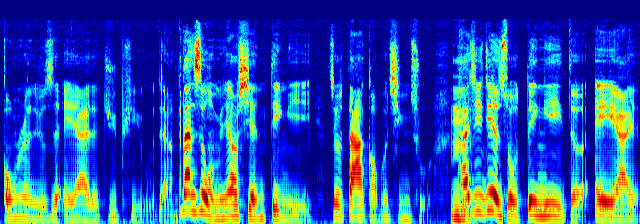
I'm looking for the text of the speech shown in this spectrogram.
公认的就是 AI 的 GPU 这样，但是我们要先定义，就大家搞不清楚，台积电所定义的 AI，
